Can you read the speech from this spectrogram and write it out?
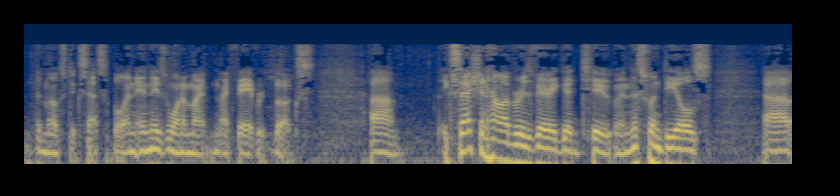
the most accessible, and, and is one of my my favorite books. Um, Excession, however, is very good too, and this one deals, uh,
